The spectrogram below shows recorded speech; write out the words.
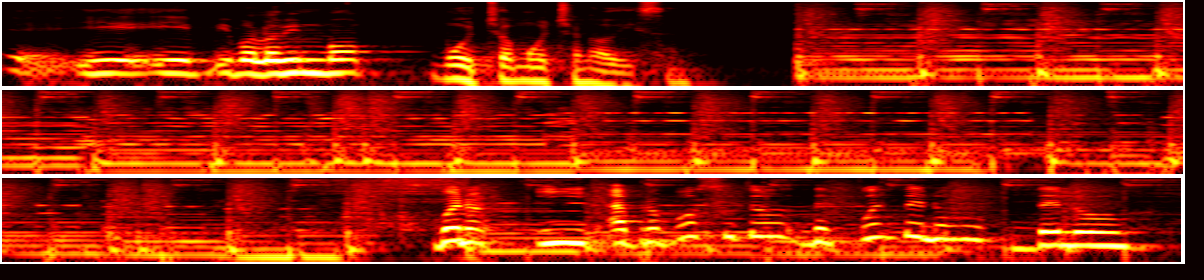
Eh, y, y por lo mismo, mucho, mucho no dicen. Bueno, y a propósito, después de los, de los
